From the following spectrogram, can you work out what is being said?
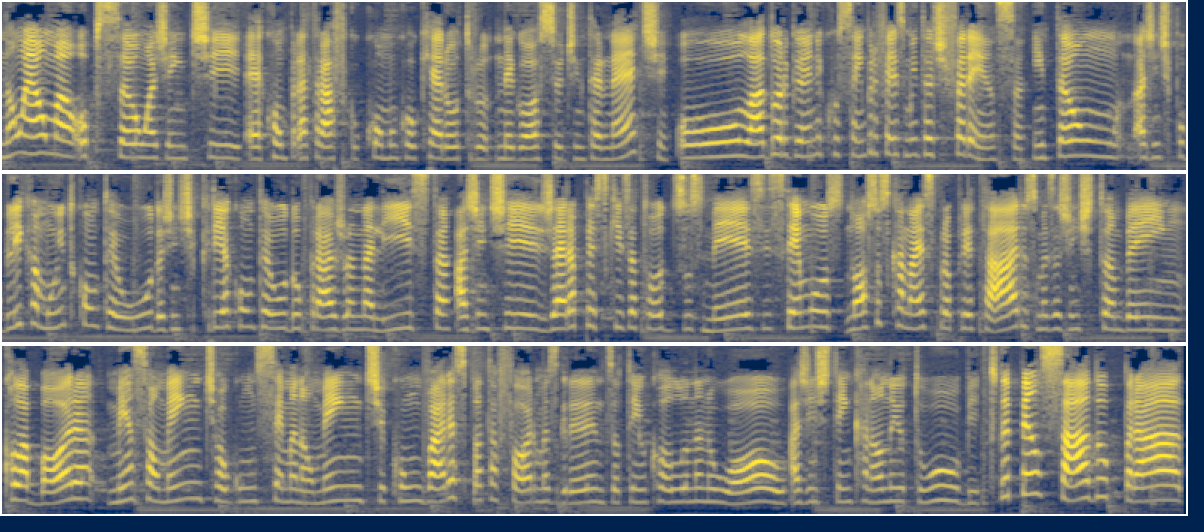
não é uma opção a gente é, comprar tráfego como qualquer outro negócio de internet, o lado orgânico sempre fez muita diferença. Então, a gente publica muito conteúdo, a gente cria conteúdo para jornalista, a gente gera pesquisa todos os meses, temos nossos canais proprietários, mas a gente também colabora mensalmente, alguns semanalmente, com várias plataformas grandes. Eu tenho coluna no UOL, a gente tem canal no YouTube. Tudo é pensado para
